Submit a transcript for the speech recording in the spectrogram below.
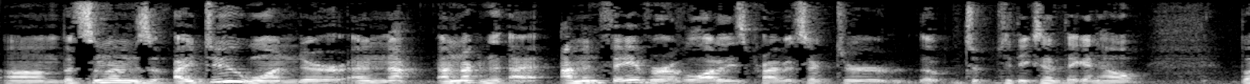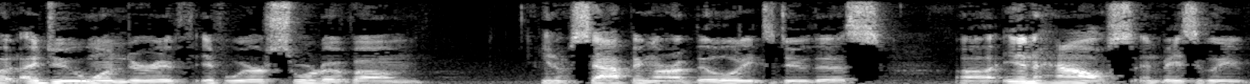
Um, but sometimes I do wonder, and I'm not going to. I'm in favor of a lot of these private sector to, to, the extent they can help. But I do wonder if, if we're sort of, um, you know, sapping our ability to do this uh, in house and basically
